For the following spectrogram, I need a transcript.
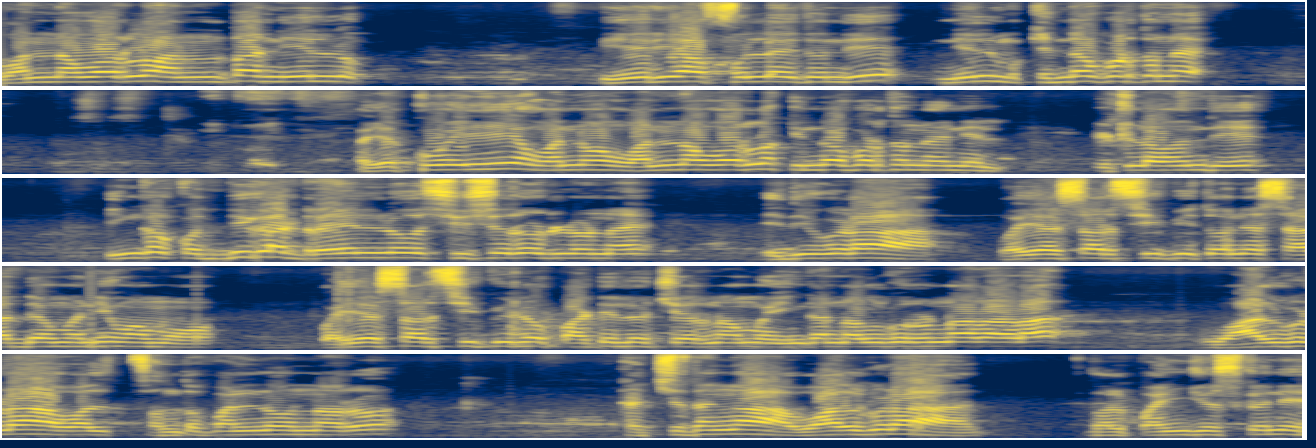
వన్ అవర్లో అంతా నీళ్ళు ఏరియా ఫుల్ అవుతుంది నీళ్ళు కింద పడుతున్నాయి. ఎక్కువ అయ్యి వన్ వన్ అవర్లో కింద పడుతున్నాయి నీళ్ళు. ఇట్లా ఉంది. ఇంకా కొద్దిగా డ్రైన్లు సిసి రోడ్లు ఉన్నాయి. ఇది కూడా వైఎస్ఆర్ సిపితోనే సాధ్యమని మేము వైఎస్ఆర్ సిపిలో పార్టీలో చేరినాము. ఇంకా నలుగురు ఉన్నారు ఆడ. వాళ్ళు కూడా వాళ్ళ సొంత పనిలో ఉన్నారు. ఖచ్చితంగా వాళ్ళు కూడా వాళ్ళ పని చూసుకొని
